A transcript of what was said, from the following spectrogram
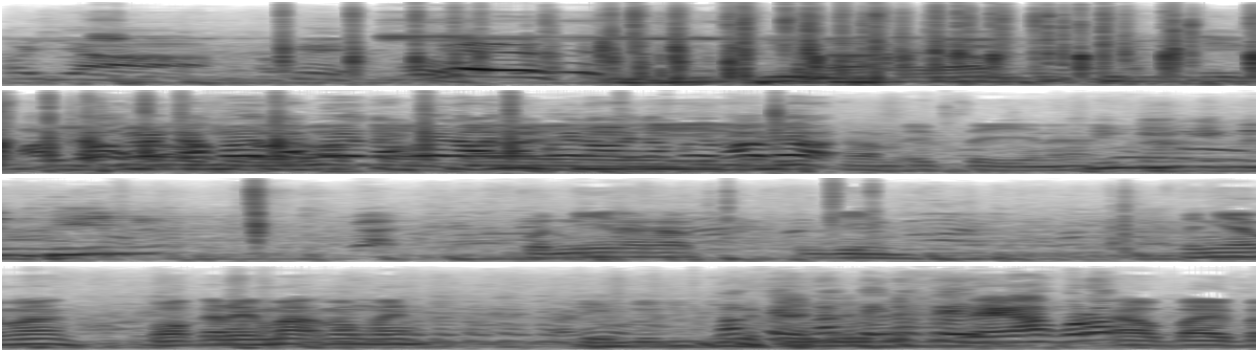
โอ้ยอย่าโอเคชนะนะครับจับมือจับมือจับมือจับมือหน่อยจับมือหน่อยจับมือเขาเนี่ยทำเอฟซีนะทีมดังอีกหนึ่งทีมคนนี้นะครับยิง เป็นไงบ้างบอกอะไรมะบ้างไหมนักเตะนักเตะนักเตะเด็กครับเอาไปไป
